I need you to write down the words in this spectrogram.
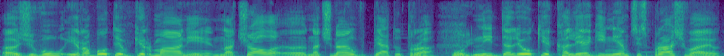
э, живу и работаю в Германии. Начало, э, начинаю в 5 утра. Недалекие коллеги, немцы спрашивают,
